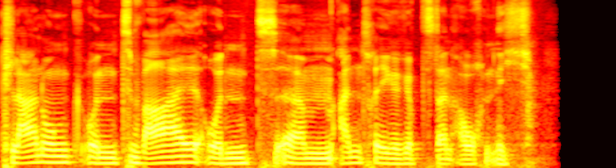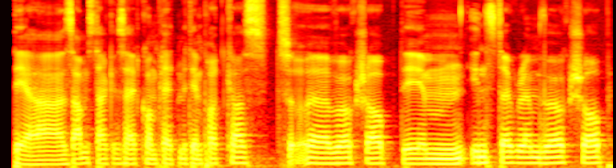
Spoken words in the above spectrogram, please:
Planung und Wahl und ähm, Anträge gibt es dann auch nicht. Der Samstag ist halt komplett mit dem Podcast-Workshop, äh, dem Instagram-Workshop,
